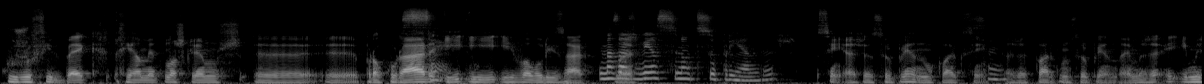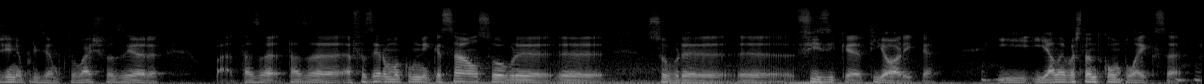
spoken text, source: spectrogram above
cujo feedback realmente nós queremos uh, uh, procurar e, e, e, valorizar. Mas é? às vezes, se não te surpreendes, Sim, às vezes surpreende-me, claro que sim. sim. Às vezes, claro que me surpreende. É? Mas eh, imagina, por exemplo, que tu vais fazer, pá, estás, a, estás a, a, fazer uma comunicação sobre, uh, sobre uh, física teórica uhum. e, e, ela é bastante complexa. Uhum.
